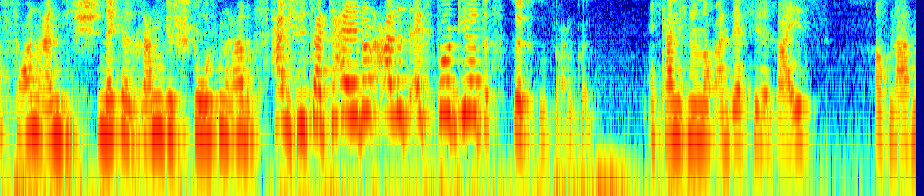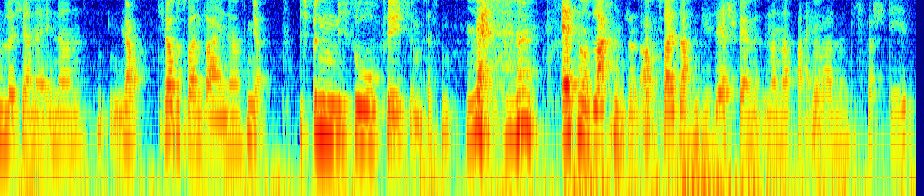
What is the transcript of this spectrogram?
vorne an die Schnecke rangestoßen habe, habe ich sie zerteilt und alles explodiert. So hättest du es sagen können. Ich kann mich nur noch an sehr viel Reis aus Nasenlöchern erinnern. Ja, Ich glaube, es waren deine. ja. Ich bin nicht so fähig im Essen. Essen und Lachen sind auch Ja. zwei Sachen, die sehr schwer miteinander vereinbar sind. Ich verstehe es.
